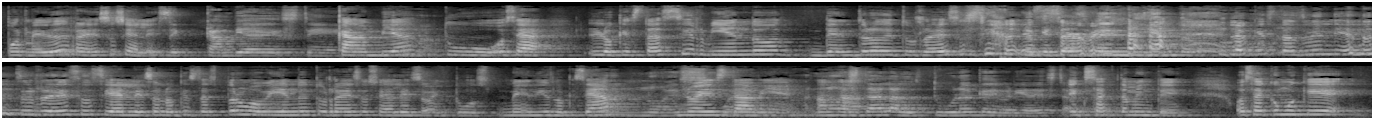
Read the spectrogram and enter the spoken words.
por medio de redes sociales. De cambia este. Cambia tu. O sea, lo que estás sirviendo dentro de tus redes sociales. Lo que estás vendiendo. lo que estás vendiendo en tus redes sociales o lo que estás promoviendo en tus redes sociales o en tus medios, lo que sea, no, está bien. No está a la altura que debería de estar. Exactamente. O sea, como que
